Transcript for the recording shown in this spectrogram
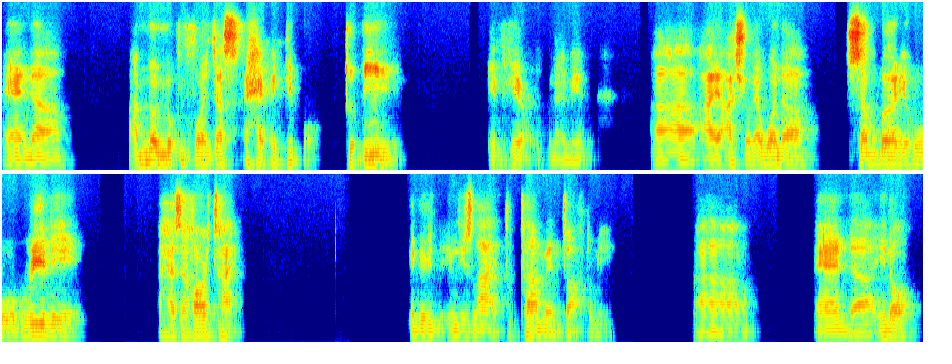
And uh, I'm not looking for just happy people to be in here. You know what I mean? Uh, I actually want uh, somebody who really has a hard time in, in his life to come and talk to me. Uh, and, uh, you know,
